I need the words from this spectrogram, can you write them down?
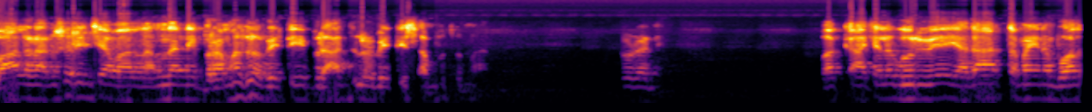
వాళ్ళని అనుసరించే వాళ్ళని అందరినీ భ్రమల్లో పెట్టి భ్రాంతిలో పెట్టి చంపుతున్నారు. చూడండి. ఒక్క అచల గురువే యథార్థమైన బోధ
